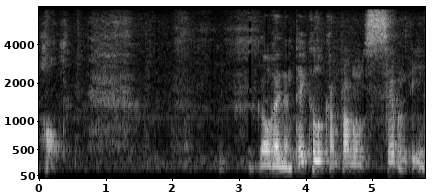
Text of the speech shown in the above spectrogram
hold go ahead and take a look on problem 70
